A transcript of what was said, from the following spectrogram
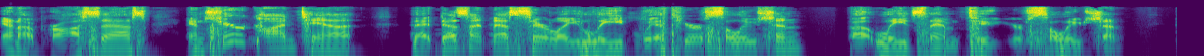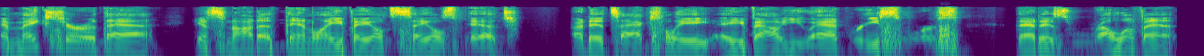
and a process and share content that doesn't necessarily lead with your solution, but leads them to your solution. And make sure that it's not a thinly veiled sales pitch, but it's actually a value add resource that is relevant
